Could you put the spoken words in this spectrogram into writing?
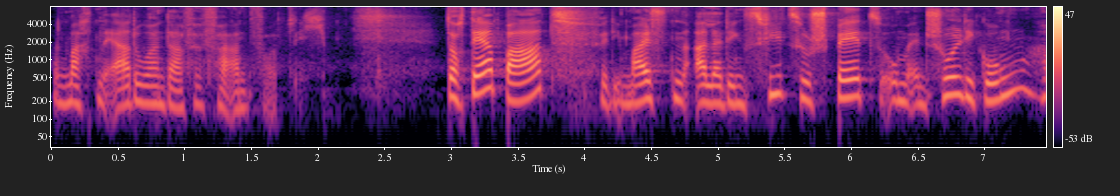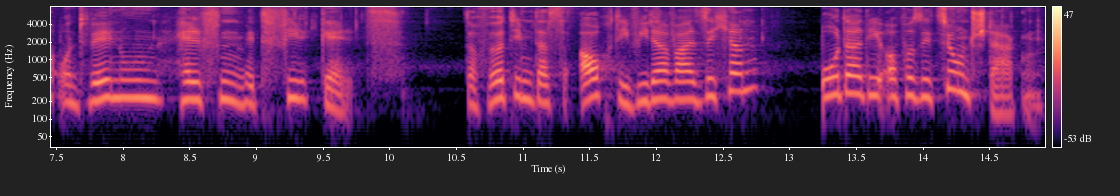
und machten Erdogan dafür verantwortlich. Doch der bat, für die meisten allerdings viel zu spät, um Entschuldigung und will nun helfen mit viel Geld. Doch wird ihm das auch die Wiederwahl sichern oder die Opposition stärken?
